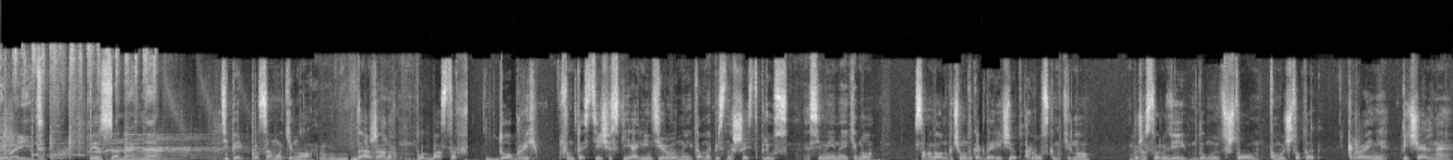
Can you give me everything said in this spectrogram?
говорит. Персонально. Теперь про само кино. Да, жанр, блокбастер, добрый, фантастический, ориентированный, там написано 6+, семейное кино. Самое главное, почему-то, когда речь идет о русском кино, большинство людей думают, что там будет что-то крайне печальное,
